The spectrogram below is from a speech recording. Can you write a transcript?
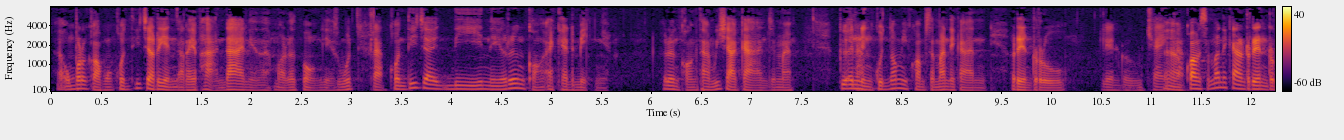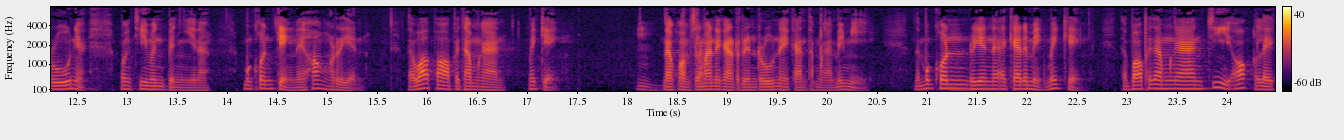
เอ่อองค์ประกอบของคนที่จะเรียนอะไรผ่านได้เนี่ยนะหมอรัตพงศ์อย่างสมมติครับคนที่จะดีในเรื่องของ academic เนี่ยเรื่องของทางวิชาการใช่ไหมคืออันหนึ่งคุณต้องมีความสามารถในการเรียนรู้เรียนรู้ใช่เอ่คอรับความสามารถในการเรียนรู้เนี่ยบางทีมันเป็นอย่างนี้นะ บางคนเก่งในห้องเรียน แต่ว่าพอไปทำงานไม่เก่งอืมนะความสามารถในการเรียนรู้ในการทำงานไม่มีแต่บางคนเรียนใน academic ไม่เก่ง แต่พอไปทำงานจี้ออกเหล็ก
